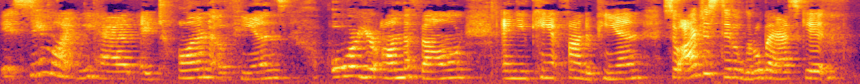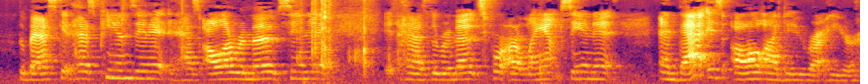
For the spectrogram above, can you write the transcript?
It seemed like we had a ton of pins or you're on the phone and you can't find a pin. So I just did a little basket the basket has pins in it. It has all our remotes in it. It has the remotes for our lamps in it. And that is all I do right here.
